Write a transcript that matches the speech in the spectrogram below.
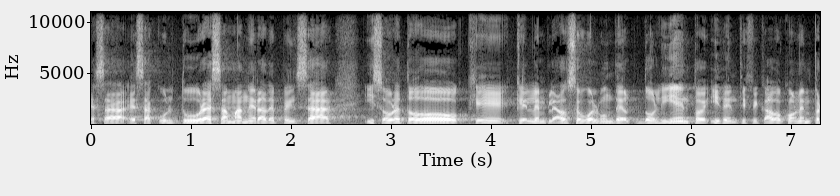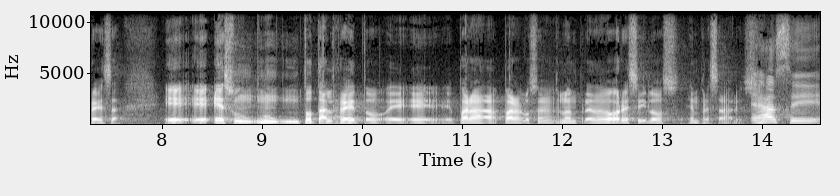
esa, esa, cultura, esa manera de pensar y sobre todo que, que el empleado se vuelva un doliento identificado con la empresa, eh, eh, es un, total reto eh, para, para los, los, emprendedores y los empresarios. Es así.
